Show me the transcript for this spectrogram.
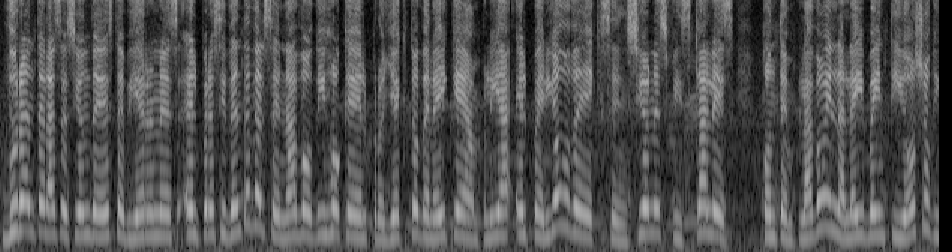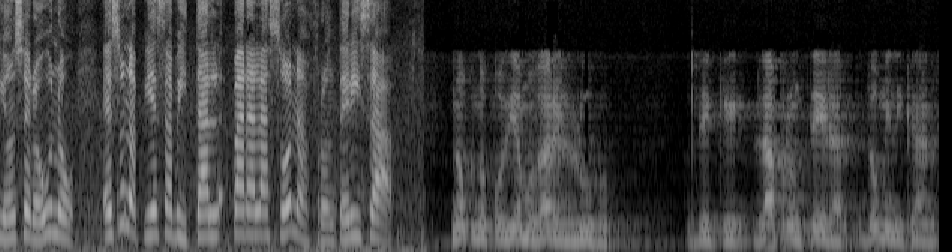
Durante la sesión de este viernes, el presidente del Senado dijo que el proyecto de ley que amplía el periodo de exenciones fiscales contemplado en la ley 28-01 es una pieza vital para la zona fronteriza. No, no podíamos dar el lujo de que la frontera dominicana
